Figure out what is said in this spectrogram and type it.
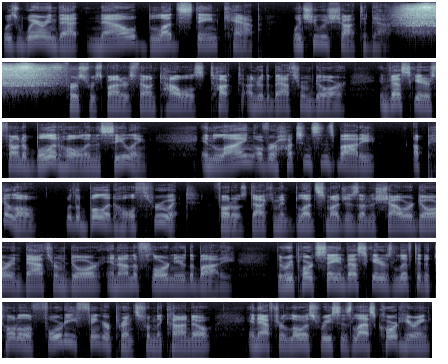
was wearing that now blood stained cap when she was shot to death. First responders found towels tucked under the bathroom door. Investigators found a bullet hole in the ceiling. And lying over Hutchinson's body, a pillow with a bullet hole through it. Photos document blood smudges on the shower door and bathroom door and on the floor near the body. The reports say investigators lifted a total of 40 fingerprints from the condo, and after Lois Riess's last court hearing,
